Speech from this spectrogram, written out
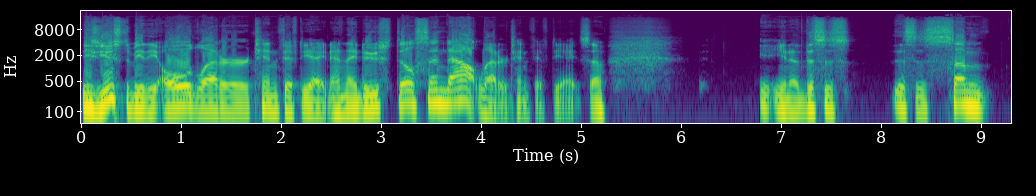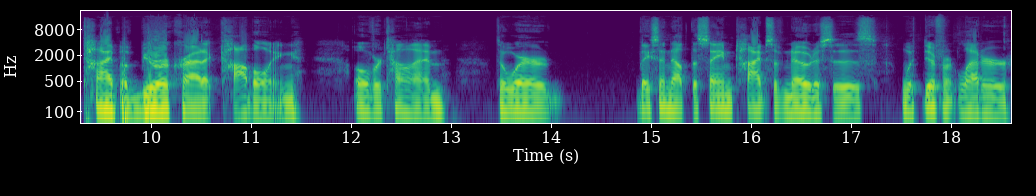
These used to be the old letter 1058, and they do still send out letter 1058. So, you know, this is this is some type of bureaucratic cobbling over time to where they send out the same types of notices with different letter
